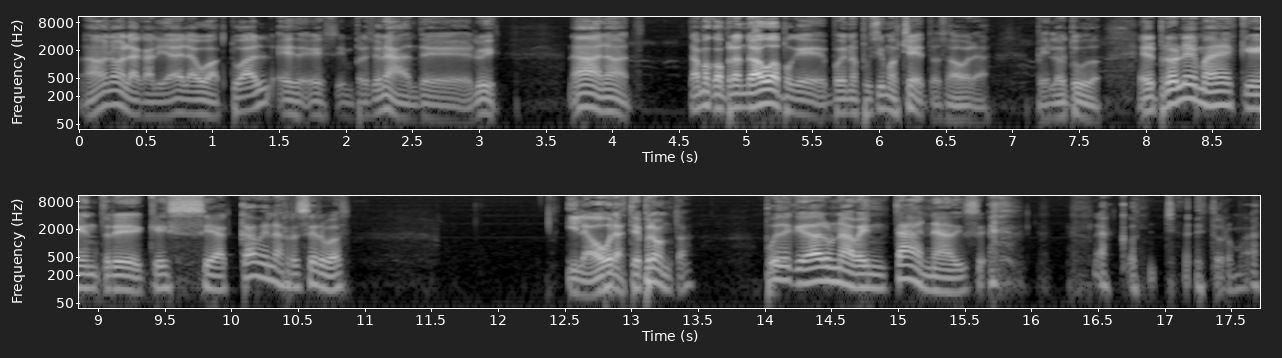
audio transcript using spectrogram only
No, no, la calidad del agua actual es, es impresionante, Luis. No, no, estamos comprando agua porque, porque nos pusimos chetos ahora, pelotudo. El problema es que entre que se acaben las reservas y la obra esté pronta, puede quedar una ventana, dice la concha de tu hermana.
